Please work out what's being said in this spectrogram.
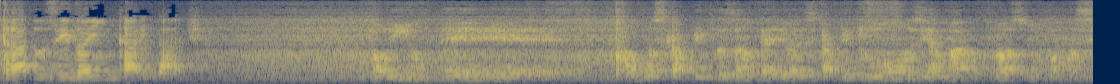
traduzido aí em caridade. Paulinho, é, alguns capítulos anteriores, capítulo 11, Amar o Próximo como a si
